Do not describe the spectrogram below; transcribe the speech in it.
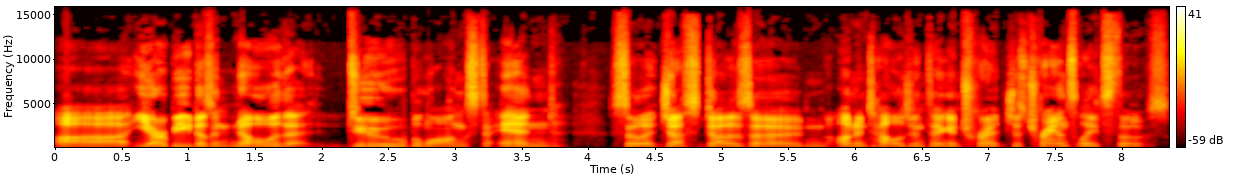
uh, ERB doesn't know that do belongs to end, so it just does an unintelligent thing and tra just translates those.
